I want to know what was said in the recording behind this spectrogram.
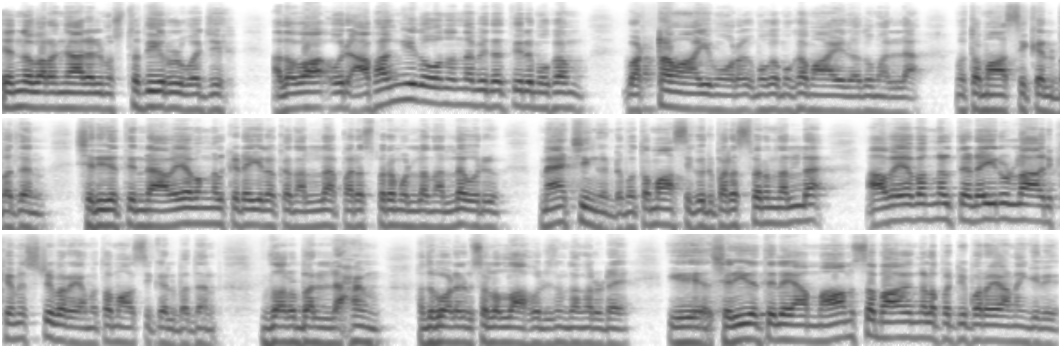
എന്ന് പറഞ്ഞാൽ അൽ മുസ്തദീറുൽ വജ് അഥവാ ഒരു അഭംഗി തോന്നുന്ന വിധത്തിൽ മുഖം വട്ടമായി മുറ മുഖ മുഖമായത് അതുമല്ല മുത്തമാസിക്കൽ ബദൻ. ശരീരത്തിന്റെ അവയവങ്ങൾക്കിടയിലൊക്കെ നല്ല പരസ്പരമുള്ള നല്ല ഒരു മാച്ചിങ് ഉണ്ട്. മുത്തമാസിക് ഒരു പരസ്പരം നല്ല അവയവങ്ങൾക്കിടയിലുള്ള ഒരു കെമിസ്ട്രി പറയാം. മുത്തമാസിക്കൽ ബദൻ. ദർബൽ ലഹം. അതുപോലെ സല്ലല്ലാഹു അലൈഹി തങ്ങളുടെ ഈ ശരീരത്തിലെ ആ മാംസഭാഗങ്ങളെ പറ്റി പറയുകയാണെങ്കിൽ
